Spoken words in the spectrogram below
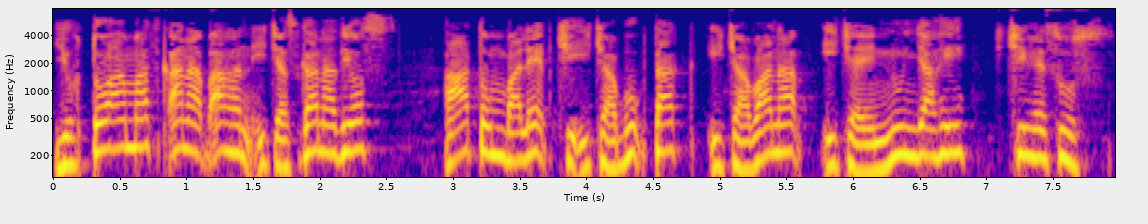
Yuhto amas kana bahan ichasgana Dios, atom balep chi ichabuktak, ichabana, icha nun yahi, chi Jesús.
